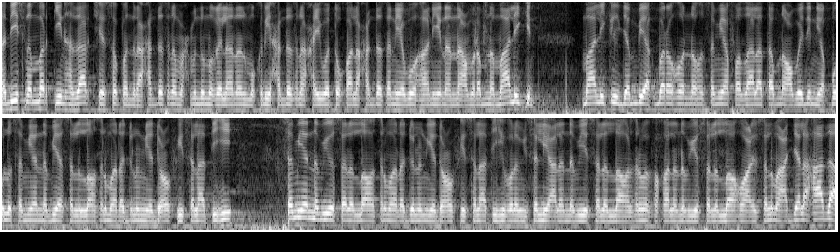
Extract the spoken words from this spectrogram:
حدیث نمبر تین ہزار چھ سو پندرہ۔ حدثنا محمد بن غیلان المقری، حدثنا حیوت قال حدثني ابو هاني ان عمرو بن مالك مالك الجنبي اخبره انه سمع فضالة بن عبيد يقول سمع النبي صلى الله عليه وسلم رجل يدعو في صلاته سمع النبي صلى الله عليه وسلم رجل يدعو في صلاته فلم يصلي على النبي صلى الله عليه وسلم فقال النبي صلى الله عليه وسلم عجل هذا.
